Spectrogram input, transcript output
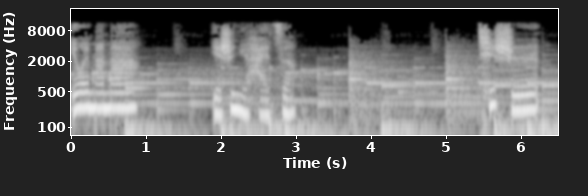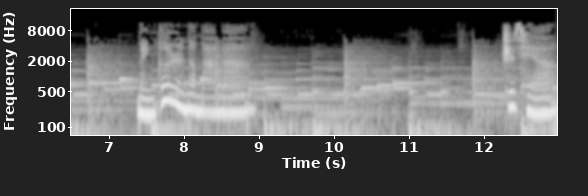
因为妈妈也是女孩子。其实每个人的妈妈之前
